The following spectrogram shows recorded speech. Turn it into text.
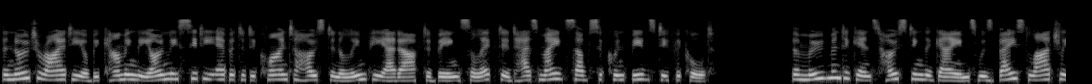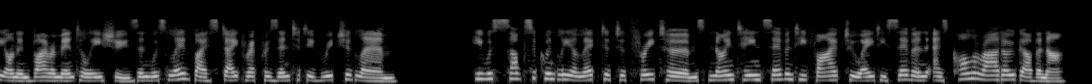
The notoriety of becoming the only city ever to decline to host an Olympiad after being selected has made subsequent bids difficult. The movement against hosting the Games was based largely on environmental issues and was led by State Representative Richard Lamm. He was subsequently elected to three terms 1975-87 as Colorado governor.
